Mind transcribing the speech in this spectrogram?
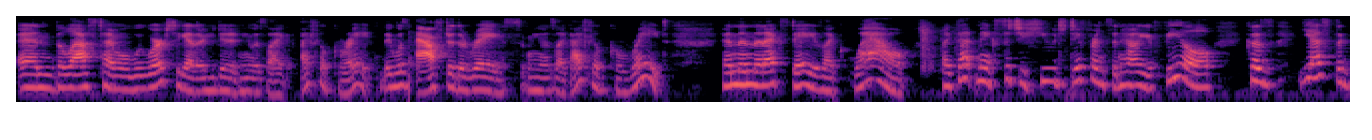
And the last time when we worked together, he did it, and he was like, "I feel great." It was after the race, and he was like, "I feel great." And then the next day, like, "Wow, like that makes such a huge difference in how you feel." Because yes, the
